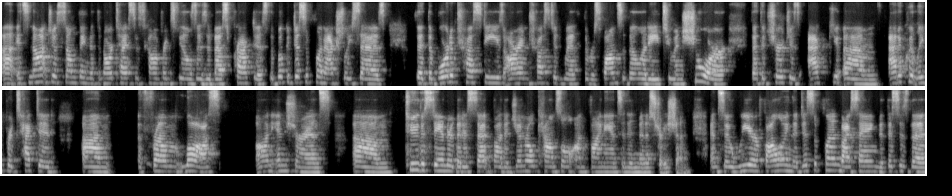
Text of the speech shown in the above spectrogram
Uh, it's not just something that the North Texas Conference feels is a best practice. The Book of Discipline actually says that the Board of Trustees are entrusted with the responsibility to ensure that the church is um, adequately protected um, from loss on insurance um, to the standard that is set by the General Council on Finance and Administration. And so we are following the discipline by saying that this is the,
